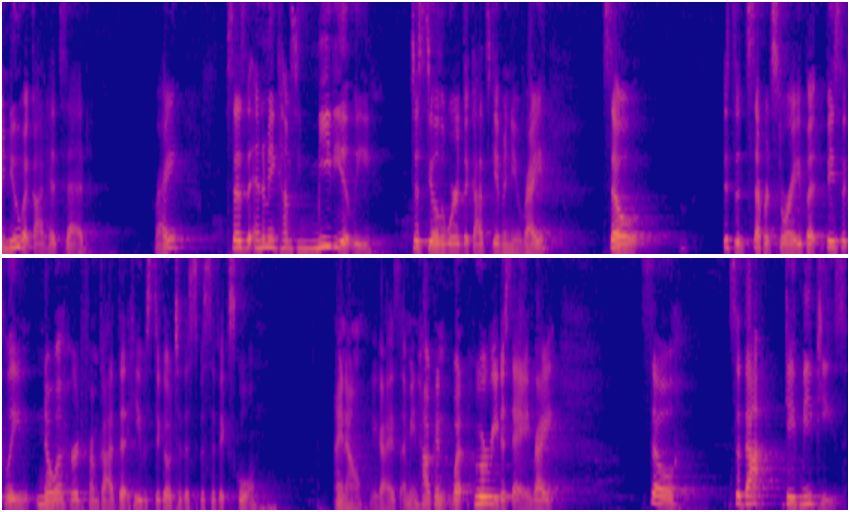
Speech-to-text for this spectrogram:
I knew what God had said, right? It says the enemy comes immediately to steal the word that God's given you, right? So it's a separate story, but basically, Noah heard from God that he was to go to this specific school. I know, you guys. I mean, how can what? Who are we to say, right? So, so that gave me peace,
